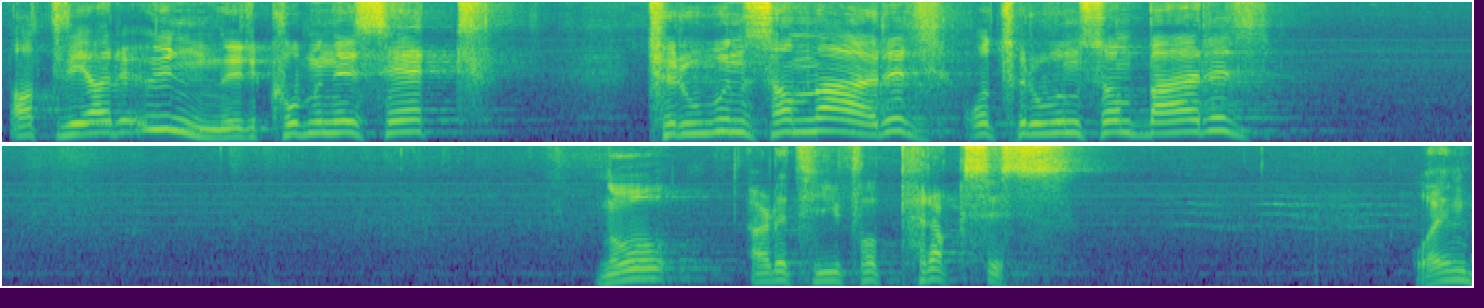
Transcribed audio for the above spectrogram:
at vi har underkommunisert troen som nærer, og troen som bærer. Nå er det tid for praksis og en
